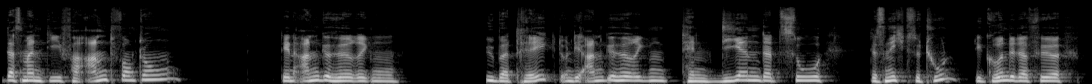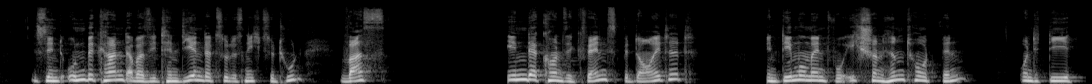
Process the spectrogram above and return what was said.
dass man die Verantwortung den Angehörigen überträgt und die Angehörigen tendieren dazu, das nicht zu tun. Die Gründe dafür sind unbekannt, aber sie tendieren dazu, das nicht zu tun, was in der Konsequenz bedeutet, in dem Moment, wo ich schon hirntot bin und die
